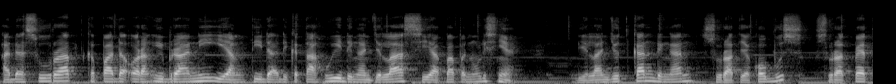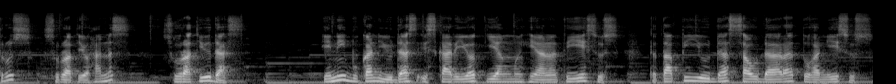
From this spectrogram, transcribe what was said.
ada surat kepada orang Ibrani yang tidak diketahui dengan jelas siapa penulisnya Dilanjutkan dengan surat Yakobus, surat Petrus, surat Yohanes, surat Yudas. Ini bukan Yudas Iskariot yang mengkhianati Yesus, tetapi Yudas saudara Tuhan Yesus.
